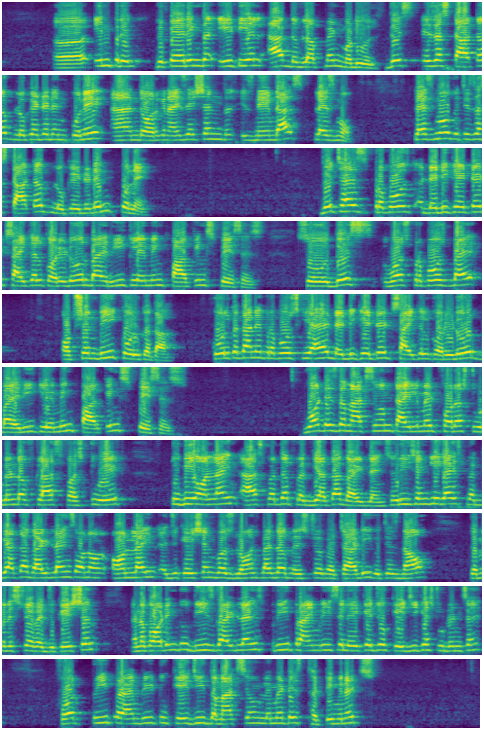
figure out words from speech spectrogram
uh, in pre preparing the ATL app development module? This is a startup located in Pune and the organization is named as Plezmo. Plezmo, which is a startup located in Pune which has proposed a dedicated cycle corridor by reclaiming parking spaces. So this was proposed by option B, Kolkata. Kolkata ने propose किया है dedicated cycle corridor by reclaiming parking spaces what is the maximum time limit for a student of class first to eight to be online as per the Pragyata guideline so recently guys Pragyata guidelines on online education was launch by the ministry of HRD which is now the ministry of education and according to these guidelines pre primary से लेकर जो के के students हैं for pre primary to के the maximum limit is thirty minutes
